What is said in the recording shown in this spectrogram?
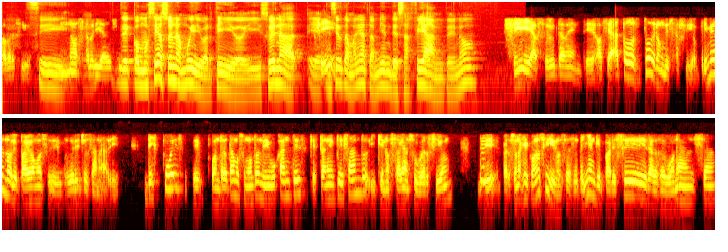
haber sido. Sí. No sabría decir. De, como sea, suena muy divertido y suena, eh, en cierta manera, también desafiante, ¿no? Sí, absolutamente. O sea, a todos, todo era un desafío. Primero no le pagamos eh, los derechos a nadie. Después eh, contratamos un montón de dibujantes que están empezando y que nos hagan su versión de personajes conocidos. O sea, se tenían que parecer a los de Bonanza,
